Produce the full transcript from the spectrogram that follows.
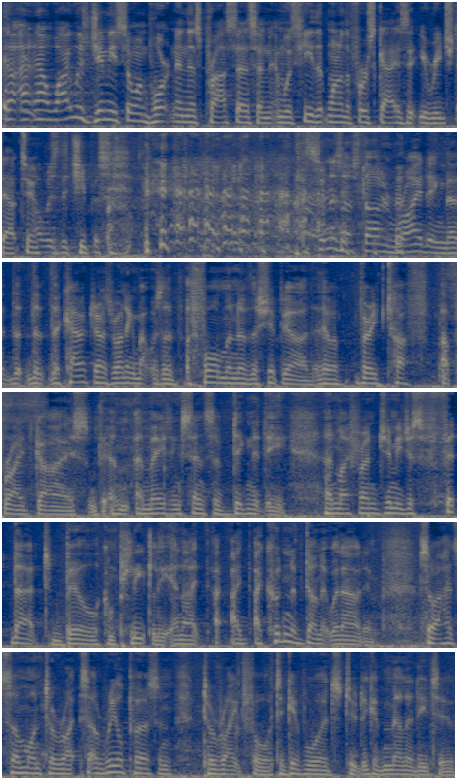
now, uh, now, why was Jimmy so important in this process, and, and was he the, one of the first guys that you reached out to? I was the cheapest. as soon as I started writing, the, the, the, the character I was writing about was a, a foreman of the shipyard. They were very tough, upright guys with an amazing sense of dignity. And my friend Jimmy just fit that bill completely, and I, I, I couldn't have done it without him. So I had someone to write, so a real person to write for, to give words to, to give melody to.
